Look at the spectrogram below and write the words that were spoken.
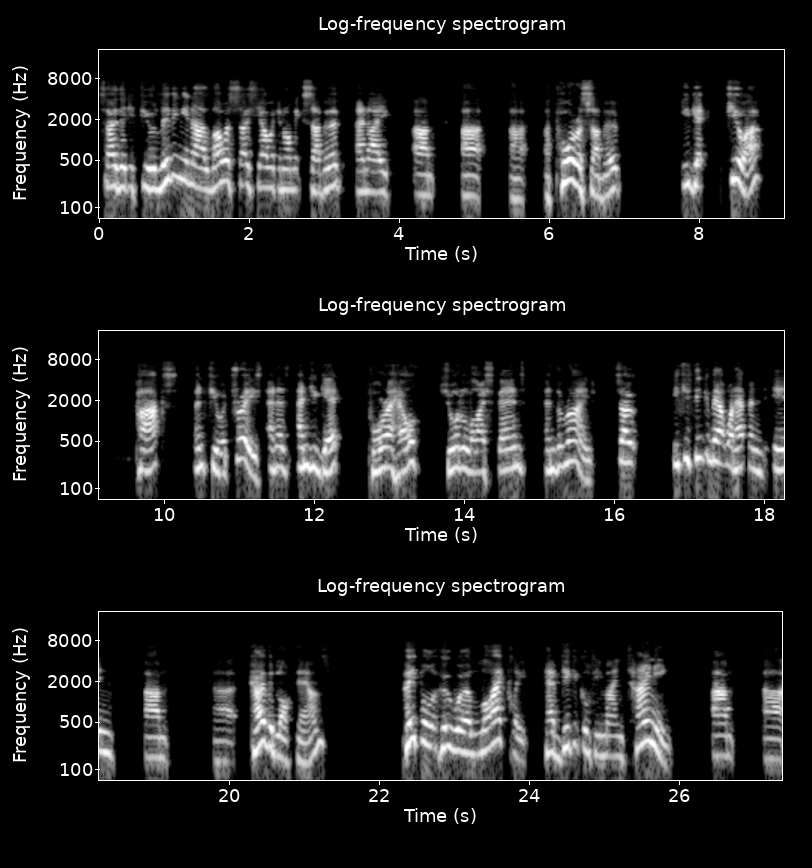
so that if you're living in a lower socioeconomic suburb and a, um, uh, uh, a poorer suburb, you get fewer parks and fewer trees, and as and you get poorer health, shorter lifespans, and the range. So if you think about what happened in um, uh, COVID lockdowns, people who were likely to have difficulty maintaining um, uh,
